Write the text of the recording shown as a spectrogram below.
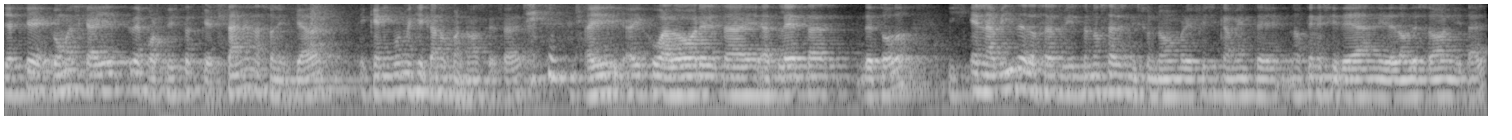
y es que, ¿cómo es que hay deportistas que están en las Olimpiadas y que ningún mexicano conoce, ¿sabes? Hay, hay jugadores, hay atletas, de todo, y en la vida los has visto, no sabes ni su nombre, físicamente no tienes idea ni de dónde son ni tal,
